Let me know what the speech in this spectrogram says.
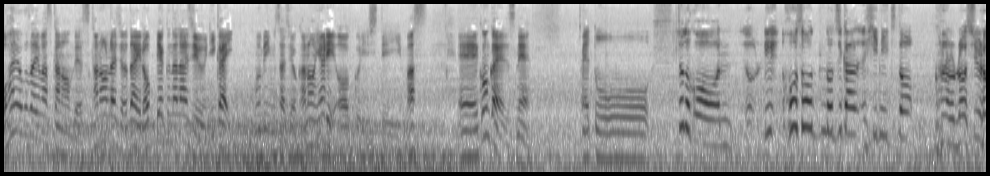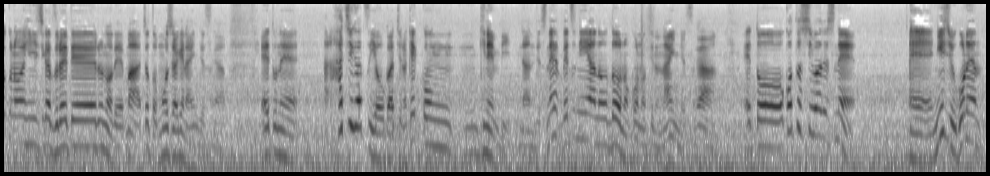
おはようございます。カノンです。カノンラジオ第672回。ムービングスタジオカノンよりお送りしています、えー今回はですねえっとちょっとこう放送の時間日にちとこの収録の日にちがずれてるのでまあちょっと申し訳ないんですがえっとね8月8日っていうのは結婚記念日なんですね。別にあのどうのこうのっていうのはないんですがえっと今年はですねえー25年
